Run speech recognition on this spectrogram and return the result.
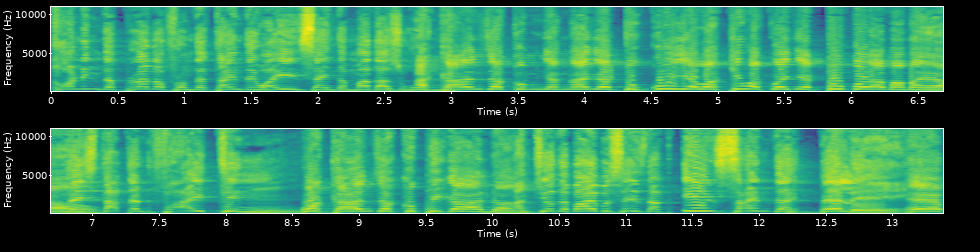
conning the brother from the time they were inside the mother's womb. akaanza kumnyang'anya tukuye wakiwa kwenye tumbo la mama yao They started fighting wakaanza kupigana until the Bible says that inside the belly, Eh,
